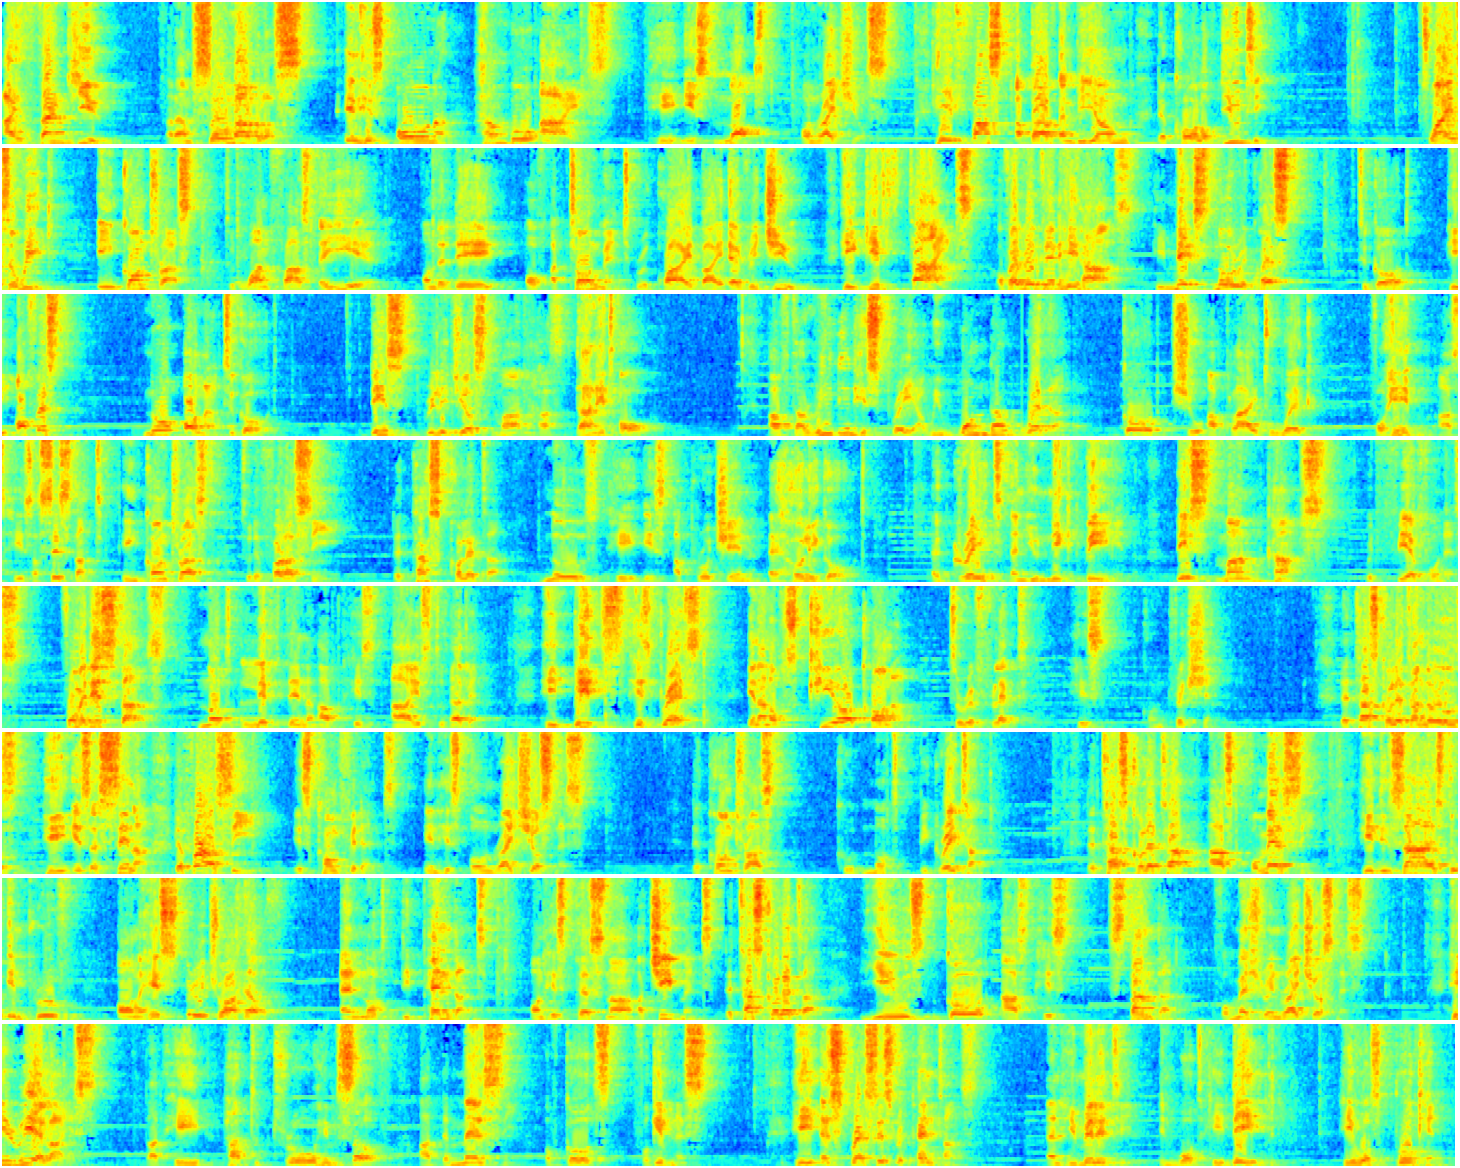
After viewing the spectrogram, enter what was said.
I thank you that I'm so marvelous. In his own humble eyes, he is not unrighteous. He fasts above and beyond the call of duty. Twice a week, in contrast to one fast a year on the day of atonement required by every Jew. He gives tithes of everything he has. He makes no request to God. He offers no honor to God. This religious man has done it all. After reading his prayer, we wonder whether God should apply to work for him as his assistant. In contrast to the Pharisee, the tax collector knows he is approaching a holy God, a great and unique being. This man comes with fearfulness. From a distance, not lifting up his eyes to heaven. He beats his breast in an obscure corner to reflect his contrition. The tax collector knows he is a sinner. The Pharisee is confident in his own righteousness. The contrast could not be greater. The tax collector asks for mercy. He desires to improve on his spiritual health and not dependent on his personal achievement. The tax collector used God as his standard for measuring righteousness. He realized that he had to throw himself at the mercy of God's forgiveness. He expresses repentance and humility in what he did. He was broken,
